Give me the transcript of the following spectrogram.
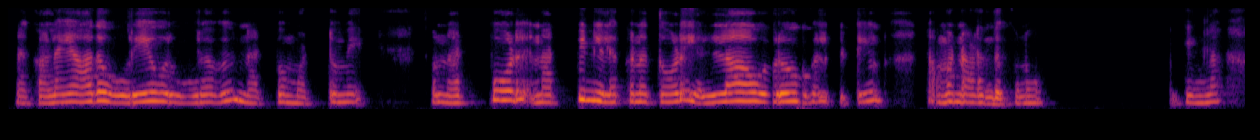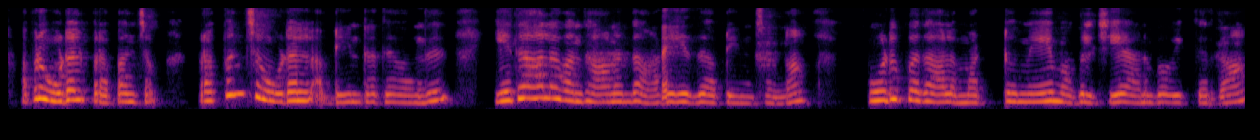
ஆனா கலையாத ஒரே ஒரு உறவு நட்பு மட்டுமே. நட்போடு நட்பின் இலக்கணத்தோட எல்லா உறவுகள் கிட்டயும் நம்ம நடந்துக்கணும். ஓகேங்களா? அப்புறம் உடல் பிரபஞ்சம். பிரபஞ்ச உடல் அப்படின்றது வந்து எதால வந்து ஆனந்தம் அடையுது அப்படின்னு சொன்னா, கொடுப்பதால மட்டுமே மகிழ்ச்சியை அனுபவிக்கிறது தான்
